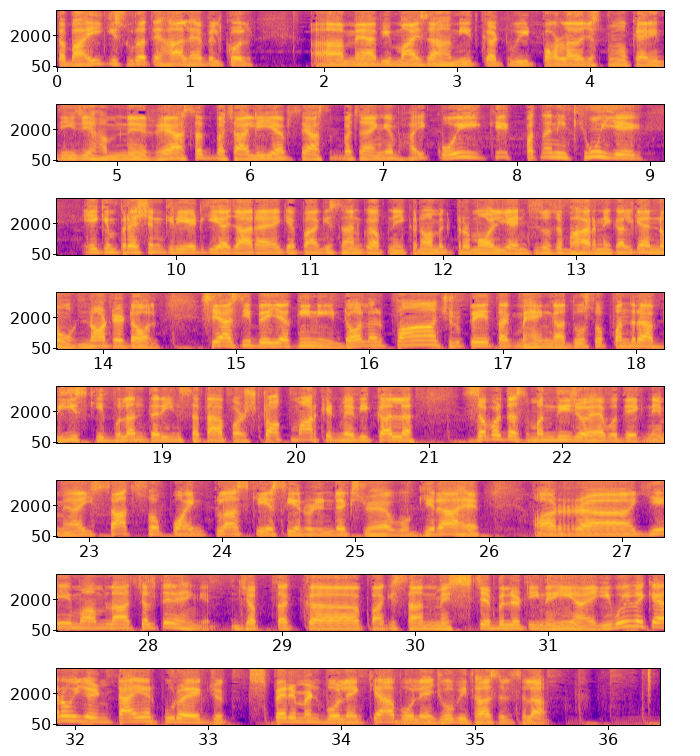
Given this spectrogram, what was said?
तबाही की सूरत हाल है बिल्कुल। आ, मैं अभी माइजा हमीद का ट्वीट पढ़ रहा था जिसमें वो कह रही थी जी हमने रियासत बचा ली है अब सियासत बचाएँगे। भाई कोई कि पता नहीं क्यों ये एक इंप्रेशन क्रिएट किया जा रहा है कि पाकिस्तान को अपने इकोनॉमिक टर्मोल या इन चीज़ों से बाहर निकल गया। नो नॉट एट ऑल सियासी बेयकीनी डॉलर पाँच रुपए तक महँगा दो सौ पंद्रह बीस की बुलंद तरीन सतह पर। स्टॉक मार्केट में भी कल ज़बरदस्त मंदी जो है वो देखने में आई। 700 point plus K S index जो है वो गिरा है और ये मामला चलते रहेंगे जब तक पाकिस्तान में स्टेबिलिटी नहीं आएगी। वही मैं कह रहा हूँ जो इंटायर पूरा एक जो एक्सपेरिमेंट बोले, क्या बोले, जो भी था सिलसिला,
